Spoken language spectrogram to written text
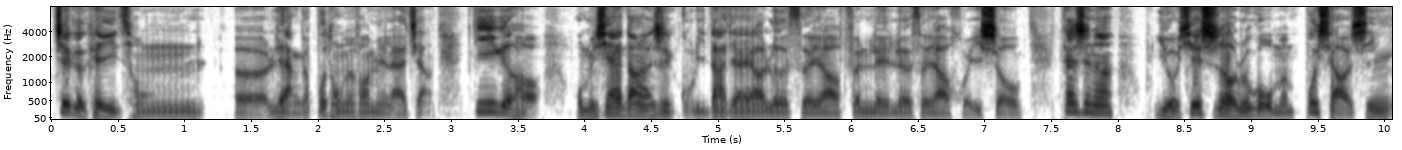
这个可以从。呃，两个不同的方面来讲，第一个哈，我们现在当然是鼓励大家要垃圾要分类，垃圾要回收。但是呢，有些时候如果我们不小心，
